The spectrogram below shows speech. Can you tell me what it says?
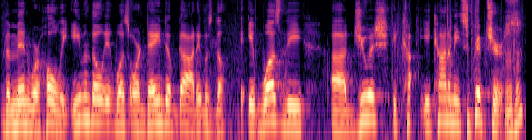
the men were holy, even though it was ordained of God, it was the it was the uh, Jewish eco- economy scriptures. Mm-hmm.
